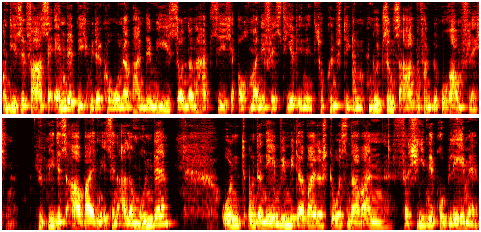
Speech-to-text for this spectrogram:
Und diese Phase endet nicht mit der Corona-Pandemie, sondern hat sich auch manifestiert in den zukünftigen Nutzungsarten von Büroraumflächen. Hybrides Arbeiten ist in aller Munde und Unternehmen wie Mitarbeiter stoßen dabei an verschiedene Probleme.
